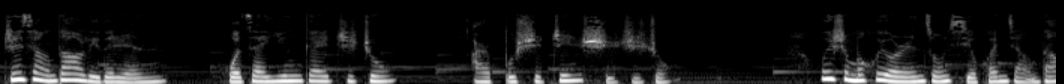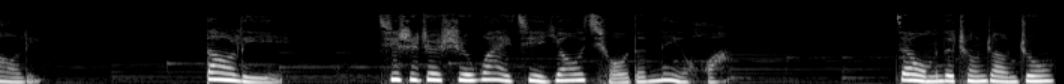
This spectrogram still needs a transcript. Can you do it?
只讲道理的人，活在应该之中，而不是真实之中。为什么会有人总喜欢讲道理？道理，其实这是外界要求的内化。在我们的成长中，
